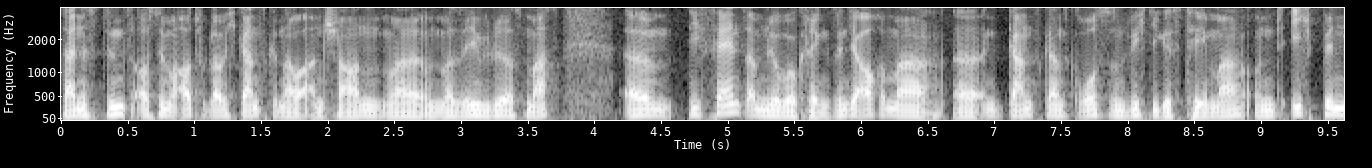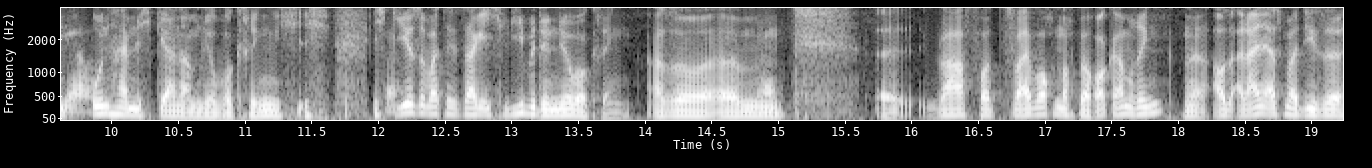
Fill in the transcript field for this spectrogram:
deine Stints aus dem Auto, glaube ich, ganz genau anschauen mal, und mal sehen, wie du das machst. Ähm, die Fans am Nürburgring sind ja auch immer äh, ein ganz, ganz großes und wichtiges Thema. Und ich bin ja. unheimlich gerne am Nürburgring. Ich, ich, ich ja. gehe so weit, dass ich sage, ich liebe den Nürburgring. Also ähm, ja äh, war vor zwei Wochen noch bei Rock am Ring. Ne? Also allein erstmal diese,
